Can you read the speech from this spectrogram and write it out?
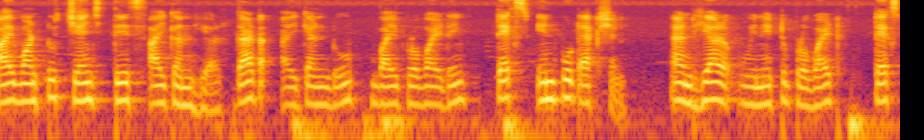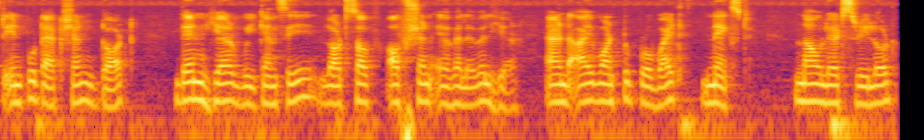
I want to change this icon here. That I can do by providing text input action. And here we need to provide text input action dot. Then here we can see lots of option available here. And I want to provide next. Now let's reload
